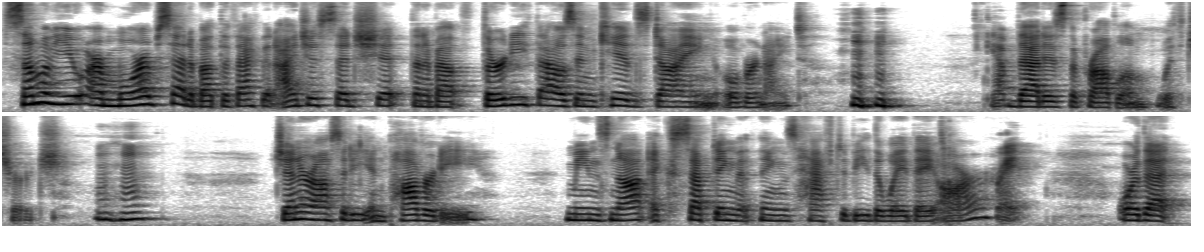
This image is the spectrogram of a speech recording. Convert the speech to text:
some of you are more upset about the fact that I just said shit than about 30,000 kids dying overnight. Yep. That is the problem with church. Mm-hmm. Generosity in poverty means not accepting that things have to be the way they are Right. or that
